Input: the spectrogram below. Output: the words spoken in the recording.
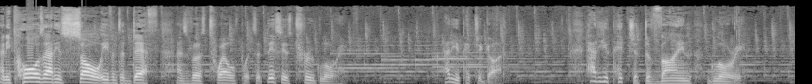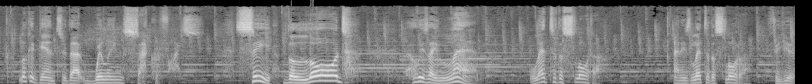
And he pours out his soul even to death, as verse 12 puts it. This is true glory. How do you picture God? How do you picture divine glory? Look again to that willing sacrifice See, the Lord, who is a lamb, led to the slaughter, and he's led to the slaughter for you.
